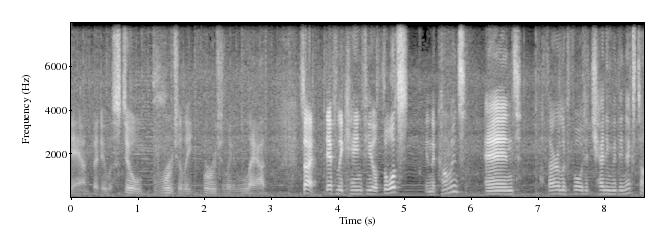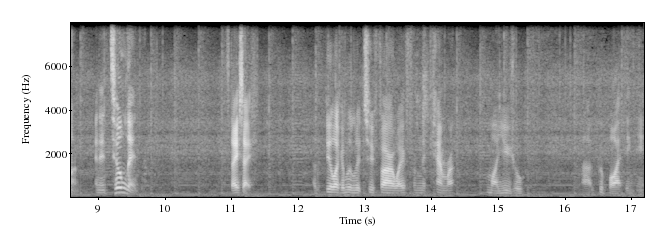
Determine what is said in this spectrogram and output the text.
down, but it was still brutally, brutally loud. So definitely keen for your thoughts in the comments and I thoroughly look forward to chatting with you next time. And until then, stay safe. I feel like I'm a little bit too far away from the camera, my usual uh, goodbye thing here.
